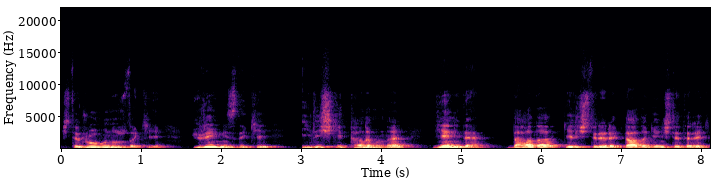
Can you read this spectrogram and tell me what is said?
işte ruhunuzdaki, yüreğinizdeki ilişki tanımını yeniden daha da geliştirerek, daha da genişleterek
